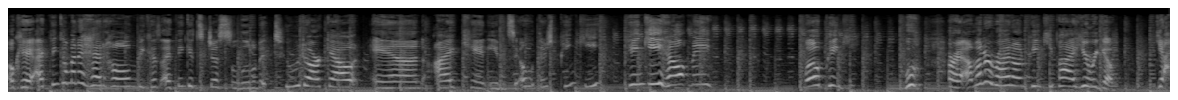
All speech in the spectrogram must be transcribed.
Okay, I think I'm gonna head home because I think it's just a little bit too dark out and I can't even see. Oh, there's Pinkie. Pinkie, help me. Whoa, Pinkie. Whew. All right, I'm gonna ride on Pinkie Pie. Here we go. Yeah.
